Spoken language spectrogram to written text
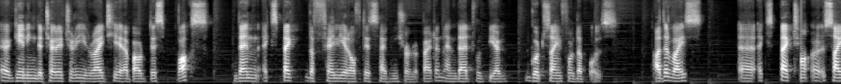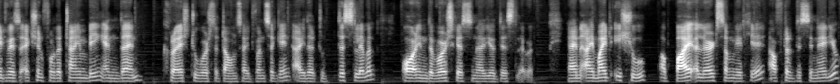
uh, gaining the territory right here about this box then expect the failure of this head and shoulder pattern and that would be a good sign for the pulse. Otherwise, uh, expect uh, sideways action for the time being and then crash towards the downside once again either to this level or in the worst case scenario this level and i might issue a buy alert somewhere here after this scenario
